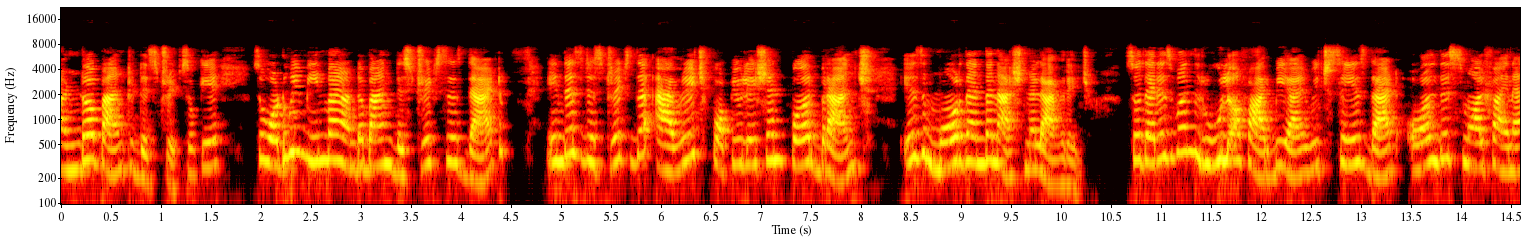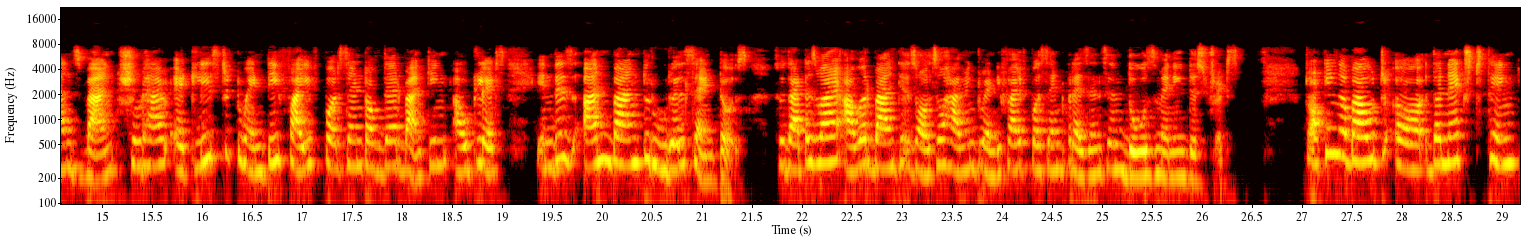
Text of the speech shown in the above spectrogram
underbanked districts. Okay. So what do we mean by underbanked districts is that in these districts, the average population per branch is more than the national average. So there is one rule of RBI which says that all the small finance bank should have at least 25% of their banking outlets in these unbanked rural centers. So that is why our bank is also having 25% presence in those many districts. Talking about uh, the next thing,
